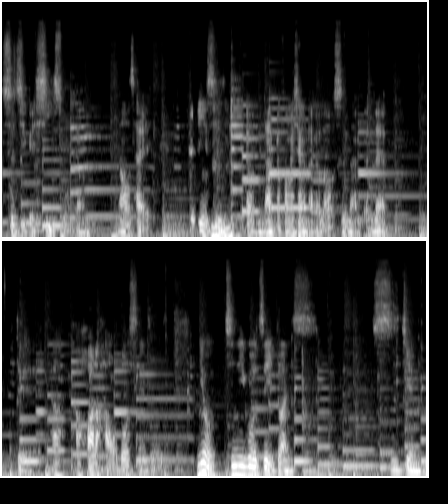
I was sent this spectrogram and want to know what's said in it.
十几个系所这样子，然后才决定是要哪个方向、哪个老师、哪个 lab。对，他他花了好多时间做。你有经历过这一段时时间吗？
